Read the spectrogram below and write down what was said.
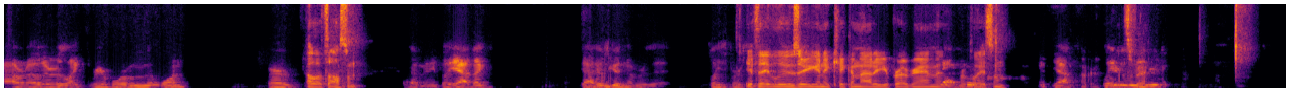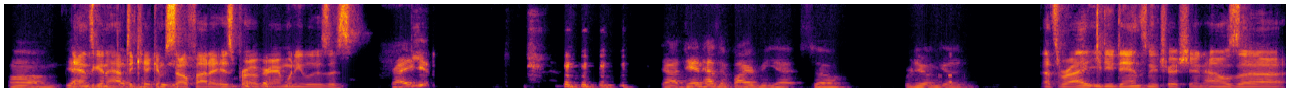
I don't know, there was like three or four of them that won. Or Oh, that's awesome. not that many. But yeah, like yeah, there's a good number that placed first. If they lose, are you going to kick them out of your program and Yeah, replace them? yeah. Okay, Later that's fair. Um yeah. Dan's going to have to kick himself out of his program when he loses. Right? Yeah. Yeah, Dan hasn't fired me yet, so we're doing good. That's right. You do Dan's nutrition. How's uh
